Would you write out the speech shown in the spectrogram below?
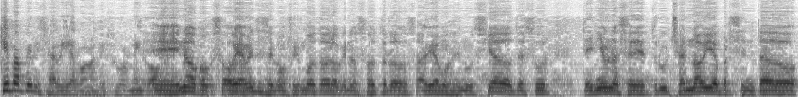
¿Qué papeles había con Otesur, Nico? Eh, no, obviamente se confirmó todo lo que nosotros habíamos denunciado. Tesur tenía una sede trucha, no había presentado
